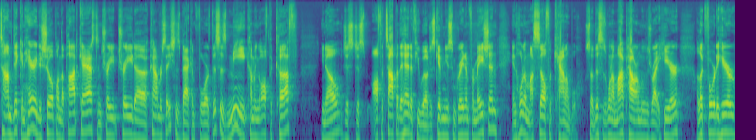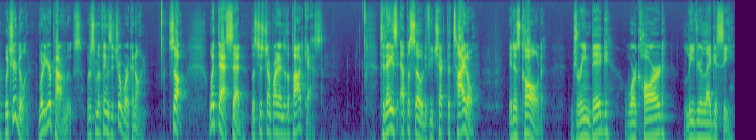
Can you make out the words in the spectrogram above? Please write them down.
Tom, Dick, and Harry to show up on the podcast and trade trade uh, conversations back and forth. This is me coming off the cuff, you know, just just off the top of the head, if you will, just giving you some great information and holding myself accountable. So this is one of my power moves right here. I look forward to hear what you're doing. What are your power moves? What are some of the things that you're working on? So, with that said, let's just jump right into the podcast. Today's episode, if you check the title, it is called Dream Big, Work Hard, Leave Your Legacy.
